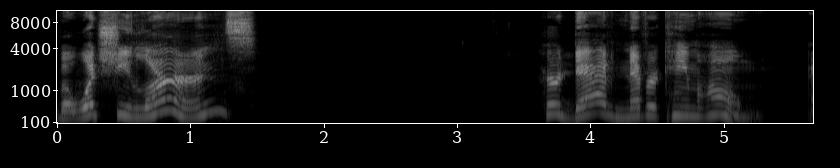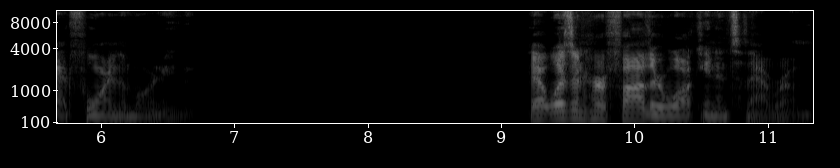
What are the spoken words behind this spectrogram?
But what she learns, her dad never came home at four in the morning. That wasn't her father walking into that room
